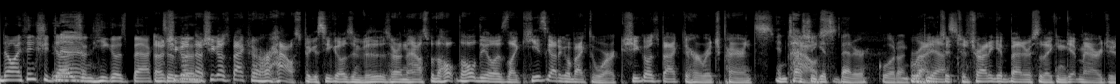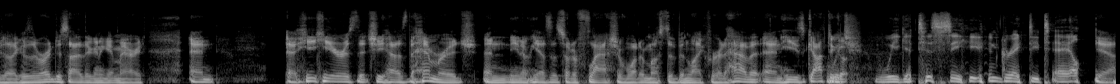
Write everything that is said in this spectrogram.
No, I think she does, No. and he goes back Uh, to she the. goes. No, she goes back to her house because he goes and visits her in the house. But the whole the whole deal is like he's got to go back to work. She goes back to her rich parents Until she gets better, quote unquote. right Yes. to, to try to get better so they can get married to each other because they've already decided they're going to get married and uh, he hears that she has the hemorrhage and you know he has a sort of flash of what it must have been like for her to have it and he's got to Which go we get to see in great detail. yeah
